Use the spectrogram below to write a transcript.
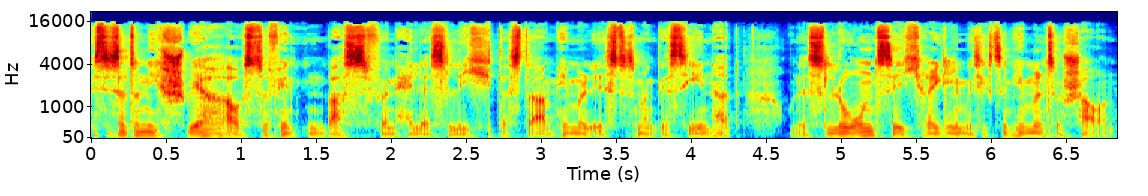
Es ist also nicht schwer herauszufinden, was für ein helles Licht das da am Himmel ist, das man gesehen hat. Und es lohnt sich, regelmäßig zum Himmel zu schauen.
